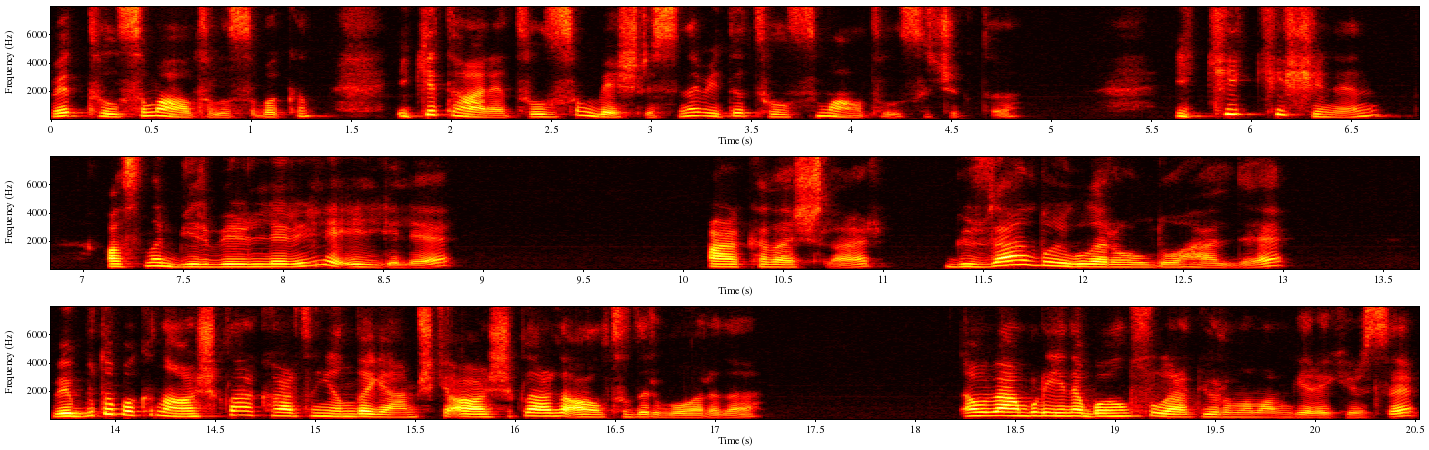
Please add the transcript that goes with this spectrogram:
ve tılsım altılısı bakın. iki tane tılsım beşlisine bir de tılsım altılısı çıktı. İki kişinin aslında birbirleriyle ilgili arkadaşlar güzel duygular olduğu halde ve bu da bakın aşıklar kartın yanında gelmiş ki aşıklar da altıdır bu arada. Ama ben burayı yine bağımsız olarak yorumlamam gerekirse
